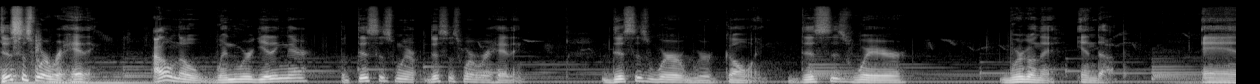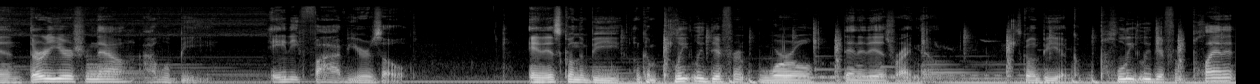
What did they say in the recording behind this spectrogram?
this is where we're heading. I don't know when we're getting there, but this is where this is where we're heading. This is where we're going. This is where we're going to end up. And 30 years from now, I will be 85 years old. And it's going to be a completely different world than it is right now. It's going to be a completely different planet.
